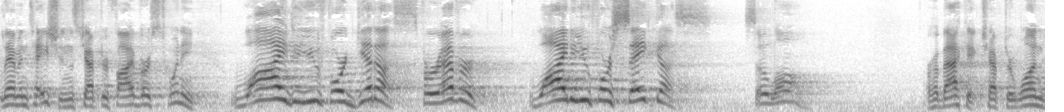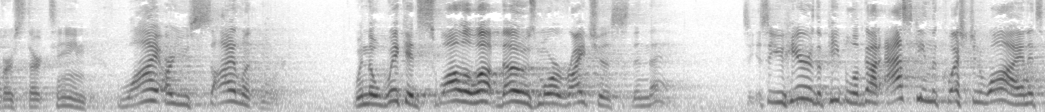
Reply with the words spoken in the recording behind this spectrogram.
Lamentations chapter 5 verse 20. Why do you forget us forever? Why do you forsake us so long? Or Habakkuk chapter 1, verse 13. Why are you silent, Lord, when the wicked swallow up those more righteous than they? So you hear the people of God asking the question why, and it's,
